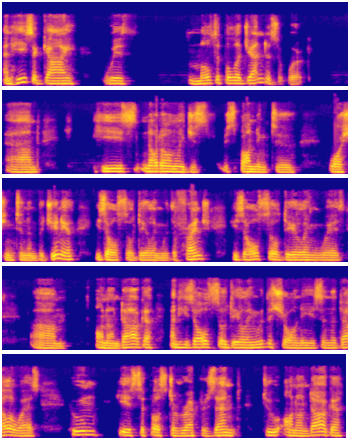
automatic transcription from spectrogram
And he's a guy with multiple agendas at work. And he's not only just responding to Washington and Virginia, he's also dealing with the French, he's also dealing with um, Onondaga, and he's also dealing with the Shawnees and the Delawares, whom he is supposed to represent to Onondaga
